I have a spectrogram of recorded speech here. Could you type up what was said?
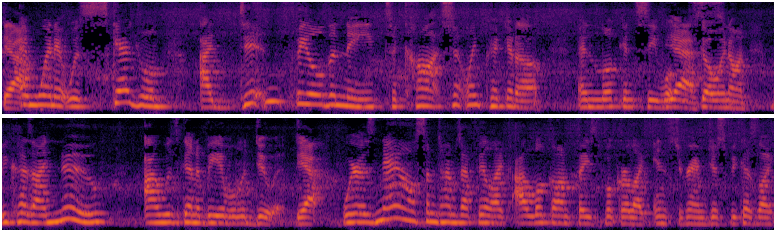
Yeah. And when it was scheduled, I didn't feel the need to constantly pick it up and look and see what Yes. was going on because I knew I was going to be able to do it. yeah. Whereas now, sometimes I feel like I look on Facebook or like Instagram just because, like,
